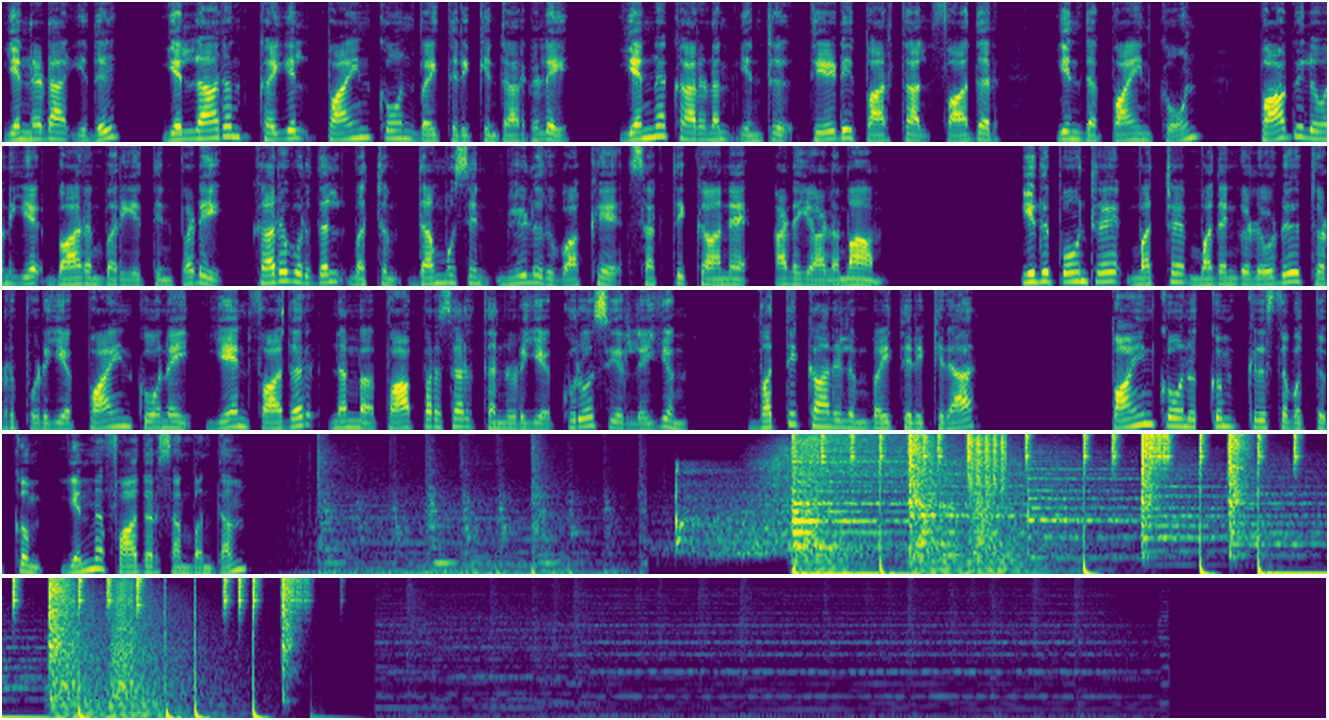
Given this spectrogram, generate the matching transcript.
என்னடா இது? எல்லாரும் கையில் பைன்கோன் வைத்திருக்கின்றார்களே என்ன காரணம் என்று தேடி பார்த்தால் ஃபாதர் இந்த பைன்கோன் பாபிலோனிய பாரம்பரியத்தின்படி கருவுறுதல் மற்றும் தம்முசின் மீளுருவாக்க சக்திக்கான அடையாளமாம். இதுபோன்ற மற்ற மதங்களோடு தொடர்புடைய பாயின்கோனை ஏன் ஃபாதர் நம்ம பாப்பரசர் தன்னுடைய குரோசியர்லேயும் வத்திக்கானிலும் வைத்திருக்கிறார்? பாயின்கோனுக்கும் கிறிஸ்தவத்துக்கும் என்ன ஃபாதர் சம்பந்தம்?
